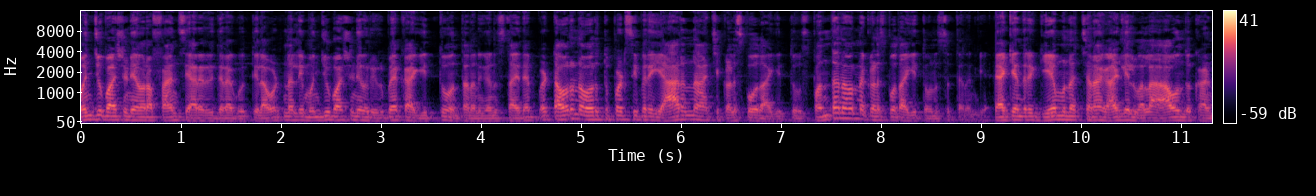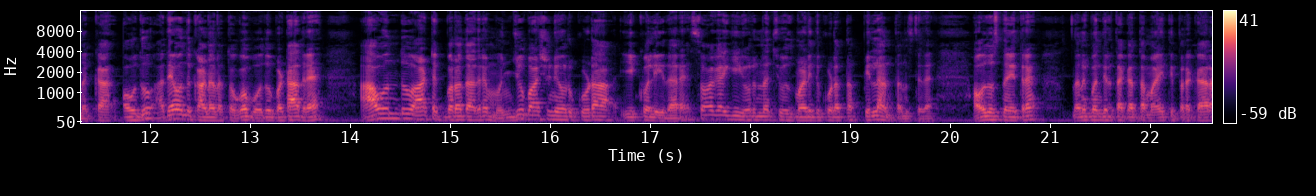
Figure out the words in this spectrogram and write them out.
ಮಂಜು ಭಾಷಿಣಿ ಅವರ ಫ್ಯಾನ್ಸ್ ಯಾರ್ಯಾರಿದ್ದೀರಾ ಗೊತ್ತಿಲ್ಲ. ಒಟ್ಟಿನಲ್ಲಿ ಮಂಜು ಭಾಷಿಣಿ ಅವರು ಇರಬೇಕಾಗಿತ್ತು ಅಂತ ನನಗೆ ಅನಿಸ್ತಾ ಇದೆ. ಬಟ್ ಅವ್ರನ್ನ ಹೊರತುಪಡಿಸಿ ಬೇರೆ ಯಾರನ್ನ ಆಚೆ ಕಳಿಸಬಹುದಾಗಿತ್ತು ಸ್ಪಂದನ ಅವ್ರನ್ನ ಕಳಿಸಬಹುದಾಗಿತ್ತು ಅನಿಸುತ್ತೆ ನನಗೆ. ಯಾಕೆಂದ್ರೆ ಗೇಮ್ ಚೆನ್ನಾಗಿ ಆಡ್ಲಿಲ್ವಲ್ಲ ಆ ಒಂದು ಕಾರಣಕ್ಕ? ಹೌದು, ಅದೇ ಒಂದು ಕಾರಣನ ತಗೋಬಹುದು ಬಟ್ ಆದ್ರೆ ಆ ಒಂದು ಆಟಕ್ಕೆ ಬರೋದಾದ್ರೆ ಮಂಜು ಭಾಷಿಣಿ ಅವರು ಕೂಡ ಈಕ್ವಲಿ ಇದ್ದಾರೆ. ಸೊ ಹಾಗಾಗಿ ಇವ್ರನ್ನ ಚೂಸ್ ಮಾಡಿದ್ದು ಕೂಡ ತಪ್ಪಿಲ್ಲ ಅಂತ ಅನಿಸ್ತಿದೆ. ಹೌದು ಸ್ನೇಹಿತರೆ, ನನಗೆ ಬಂದಿರತಕ್ಕಂಥ ಮಾಹಿತಿ ಪ್ರಕಾರ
